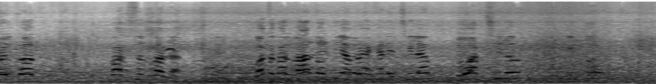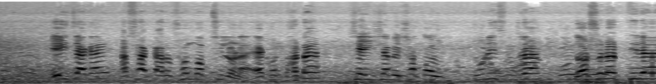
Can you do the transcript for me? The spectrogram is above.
সৈকত, কক্সবাজার। গতকাল রাত অবধি আমরা এখানে ছিলাম, দোয়ার ছিল কিন্তু এই জায়গায় আসা কারও সম্ভব ছিল না। এখন ভাটা, সেই হিসাবে সকল টুরিস্টরা, দর্শনার্থীরা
